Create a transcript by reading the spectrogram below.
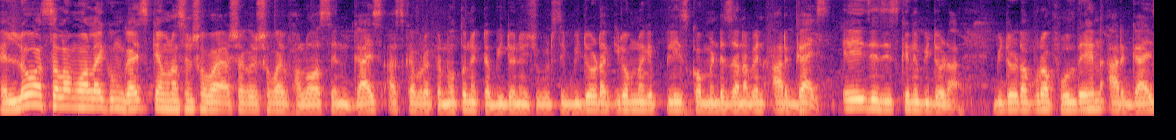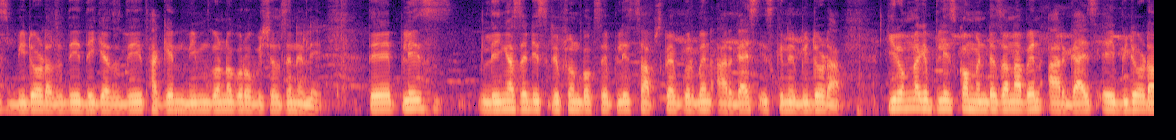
হ্যালো আসসালামু আলাইকুম গাইস কেমন আছেন সবাই? আশা করি সবাই ভালো আছেন। গাইস আজকে আবার একটা নতুন একটা ভিডিও নিয়ে করছি ভিডিওটা কীরকম নাকি প্লিজ কমেন্টে জানাবেন। আর গাইস এই যে স্ক্রিনে ভিডিওটা ভিডিওটা পুরো ফুল দেখেন। আর গাইস ভিডিওটা যদি দেখে যদি থাকেন মিমগণনগর অফিসিয়াল চ্যানেলে তে প্লিজ লিঙ্ক আছে ডিসক্রিপশন বক্সে প্লিজ সাবস্ক্রাইব করবেন। আর গাইস স্ক্রিনের ভিডিওটা কিরম লাগে প্লিজ কমেন্টে জানাবেন। আর গাইস এই ভিডিওটা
